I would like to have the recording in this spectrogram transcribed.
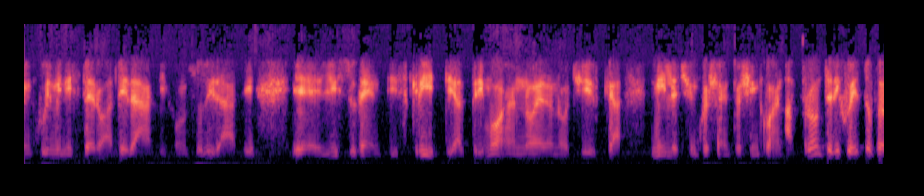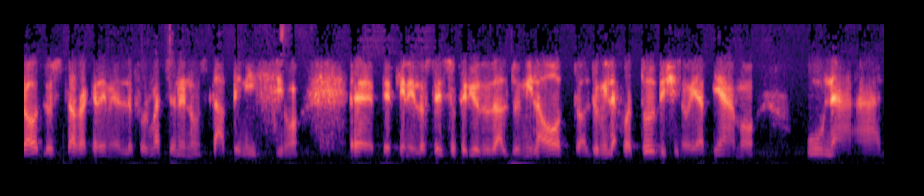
in cui il Ministero ha dei dati consolidati, eh, gli studenti iscritti al primo anno erano circa 1550. A fronte di questo però lo Stato Accademico delle Formazioni non sta benissimo, eh, perché nello stesso periodo dal 2008 al 2014 noi abbiamo una uh,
